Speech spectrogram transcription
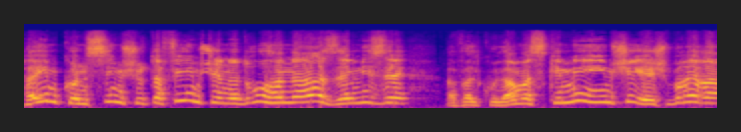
האם כונסים שותפים שנדרו הנאה זה מזה, אבל כולם מסכימים שיש ברירה.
